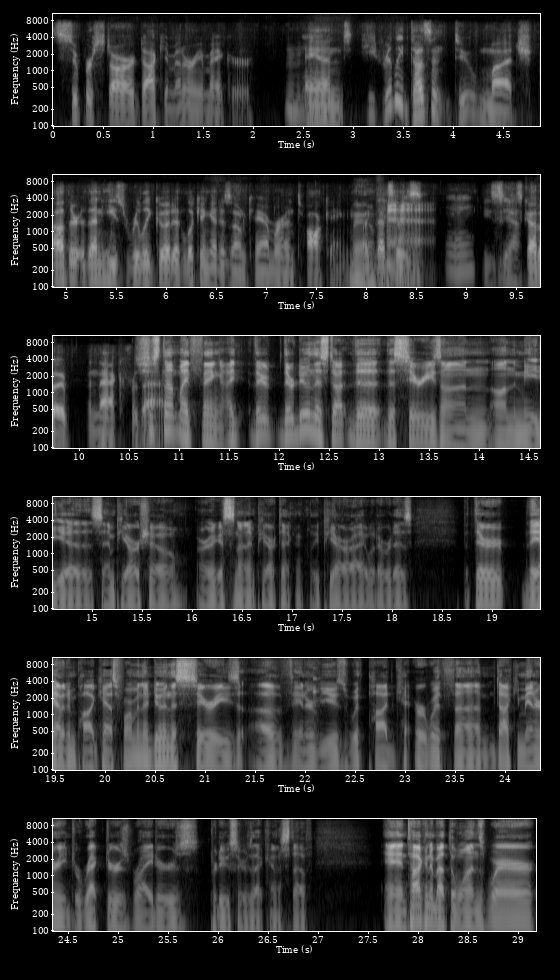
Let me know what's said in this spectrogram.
superstar documentary maker. Mm. and he really doesn't do much other than he's really good at looking at his own camera and talking. Yeah. Like that's his. Mhm. He's, Yeah. he's got a, a knack for It's that. just not my thing. I they're they're doing this the the series on on the media, this NPR show, or I guess it's not NPR technically, PRI, whatever it is. But they're they have it in podcast form, and they're doing this series of interviews with podcast or with um, documentary directors, writers, producers, that kind of stuff, and talking about the ones where,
